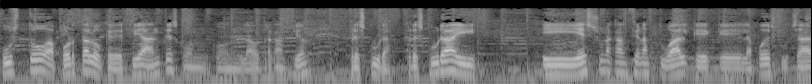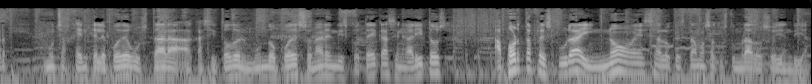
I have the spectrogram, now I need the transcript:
justo, aporta lo que decía antes con, con la otra canción, frescura, frescura y, y es una canción actual que, que la puede escuchar mucha gente, le puede gustar a, a casi todo el mundo, puede sonar en discotecas, en garitos, aporta frescura y no es a lo que estamos acostumbrados hoy en día.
